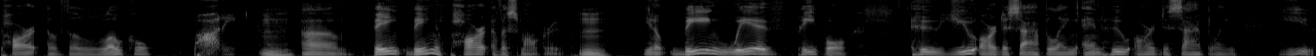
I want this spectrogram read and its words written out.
part of the local body, Mm, um, being being a part of a small group. mm, You know, being with people who you are discipling and who are discipling you.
